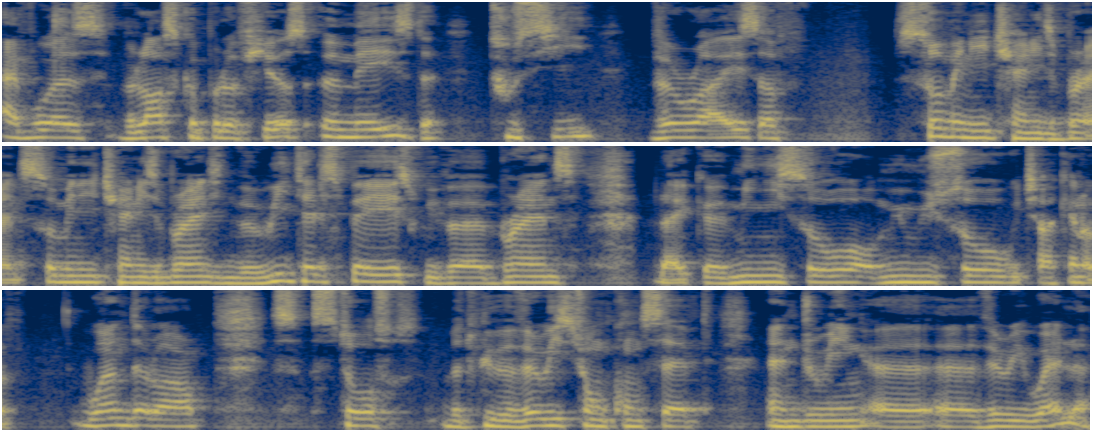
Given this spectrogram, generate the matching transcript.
I was the last couple of years amazed to see the rise of so many Chinese brands, so many Chinese brands in the retail space with uh, brands like uh, Miniso or Mumuso, which are kind of one dollar stores, but with a very strong concept and doing uh, uh, very well.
